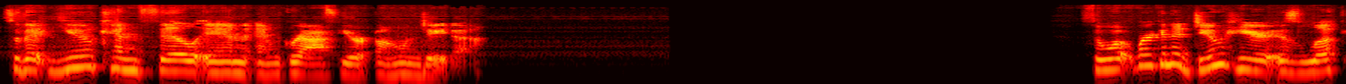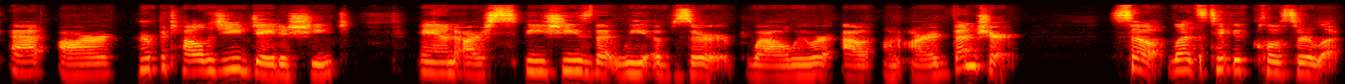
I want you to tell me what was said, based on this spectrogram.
so that you can fill in and graph your own data. So what we're going to do here is look at our herpetology data sheet and our species that we observed while we were out on our adventure. So let's take a closer look.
